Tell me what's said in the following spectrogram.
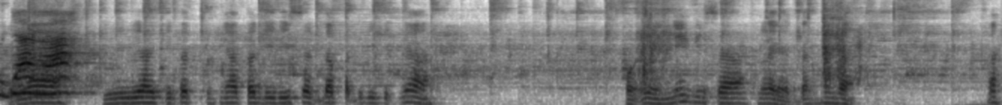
Udara. Iya, kita ternyata di bisa dapat digigitnya. Oh, ini bisa meledak enggak? Hah?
